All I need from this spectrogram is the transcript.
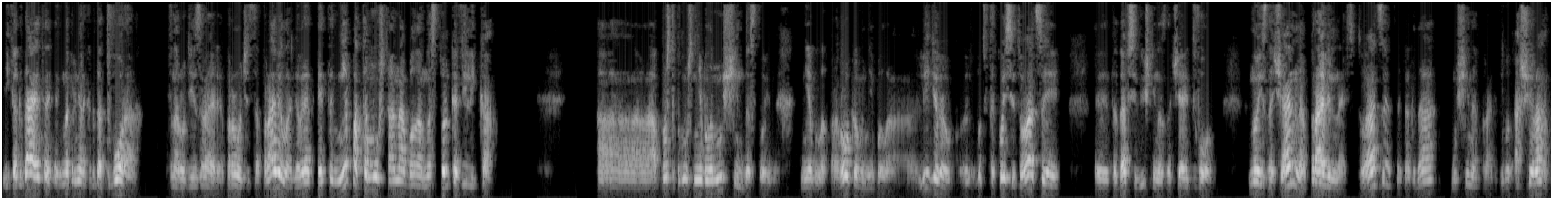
И когда это, например, когда двора в народе Израиля, пророчица правила, говорят, это не потому, что она была настолько велика, а, а просто потому, что не было мужчин достойных. Не было пророков, не было лидеров. Вот в такой ситуации э, тогда Всевышний назначает двор. Но изначально правильная ситуация, это когда мужчина правит. И вот Ашира,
